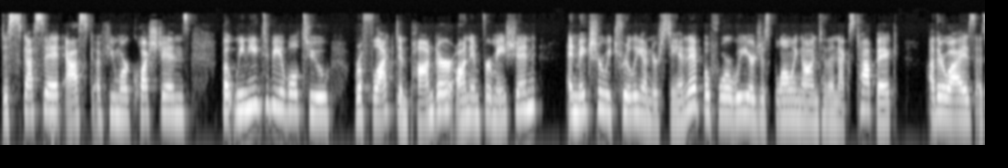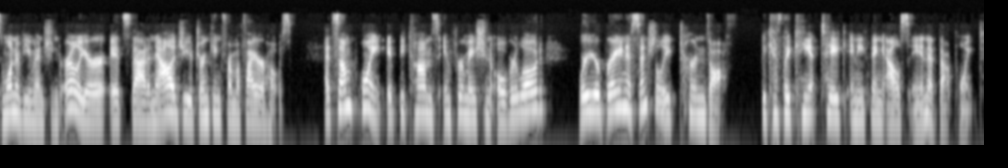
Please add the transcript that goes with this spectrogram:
discuss it, ask a few more questions. But we need to be able to reflect and ponder on information and make sure we truly understand it before we are just blowing on to the next topic. Otherwise, as one of you mentioned earlier, it's that analogy of drinking from a fire hose. At some point, it becomes information overload where your brain essentially turns off because they can't take anything else in at that point.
